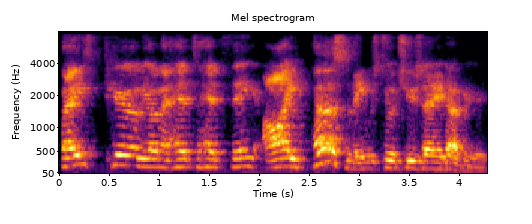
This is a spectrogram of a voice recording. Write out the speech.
base purely on a head-to-head thing, I personally would still choose AEW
